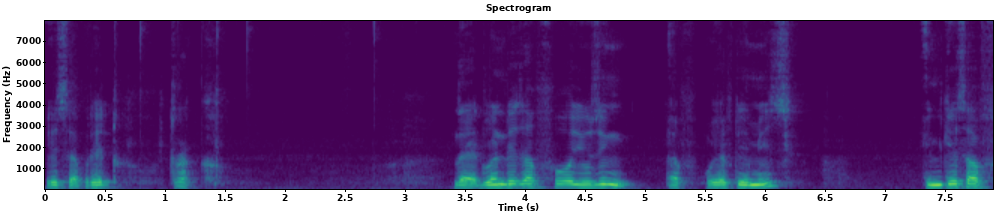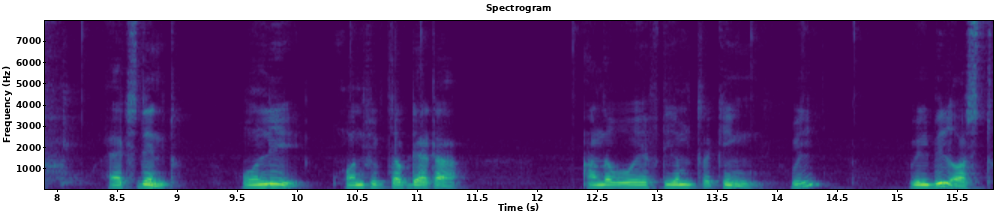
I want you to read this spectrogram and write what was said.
a separate truck the advantage of uh, using OFDM is in case of accident only one fifth of data on the OFDM tracking will will be lost.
